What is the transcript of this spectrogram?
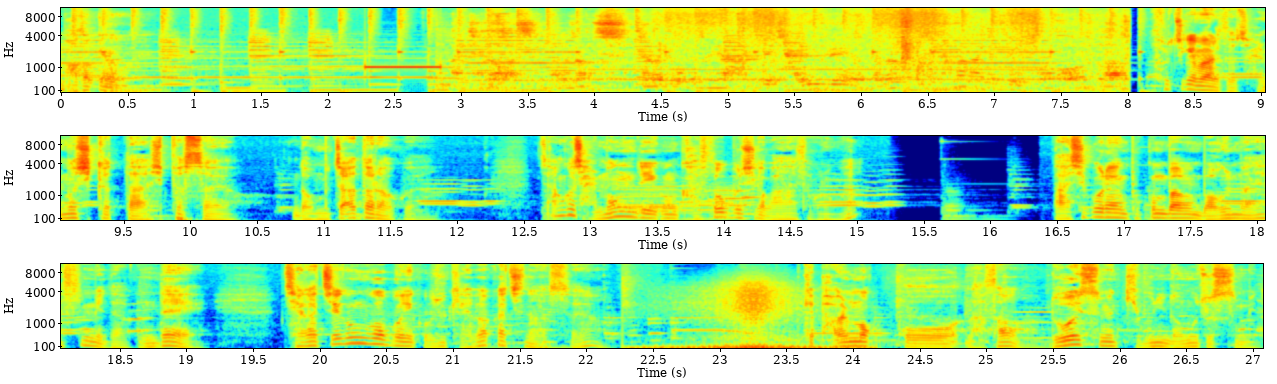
맛없게 나오네. 제가 왔습니다. 그래서 제가 보고서 야 이게 자율주행이었다가 편안하게 되고 좋아. 솔직히 말해서 잘못 시켰다 싶었어요. 너무 짜더라고요. 짠 거 잘 먹는데 이건 가스오브시가 많아서 그런가? 나시고랭 볶음밥은 먹을만 했습니다. 근데 제가 찍은 거 보니까 무슨 개밥같이 나왔어요. 이렇게 밥을 먹고 나서 누워있으면 기분이 너무 좋습니다.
